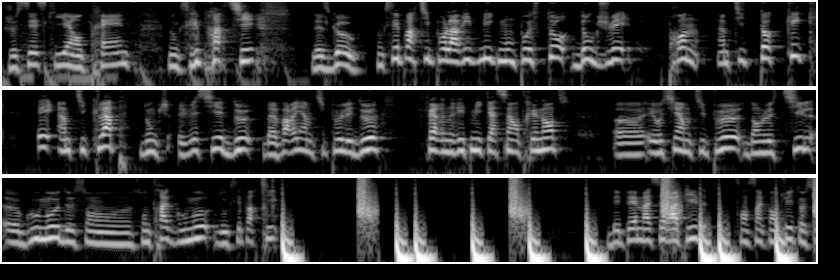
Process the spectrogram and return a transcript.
je sais ce qui est en trend. Donc c'est parti, let's go. Donc c'est parti pour la rythmique, mon posto. Donc je vais prendre un petit talk kick et un petit clap. Donc je vais essayer de bah, varier un petit peu les deux, faire une rythmique assez entraînante. Euh, et aussi un petit peu dans le style euh, Gumo de son, son track Gumo. Donc c'est parti. BPM assez rapide, 158 aussi.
